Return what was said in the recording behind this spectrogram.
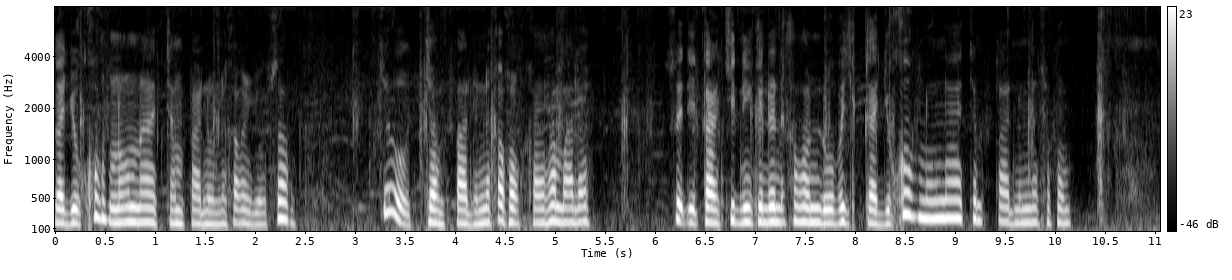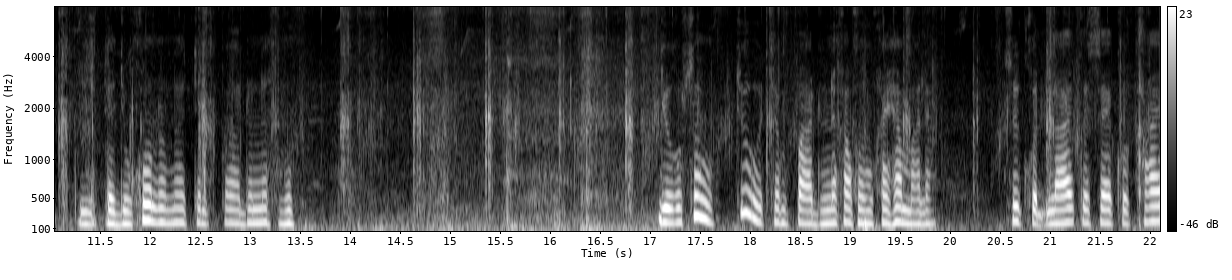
การอยู่ข้องน้องนาจำปาดงนะครับอยู่กับช่องโจ้จำปาดงนะครับผมใครเข้ามาแล้วช่วยติดตามคลิปนี้กันด้วยนะครับผมดูบรรยากาศอยู่ข้องน้องนาจำปาดงนะครับผมบรรยากาศอยู่ข้องน้องนาจำปาดงนะครับผม อยู่กับช่องโจ้จำปาดงนะครับผมใครเข้ามมาแล้วช่วยกดไลค์กดแชร์กดคล้าย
